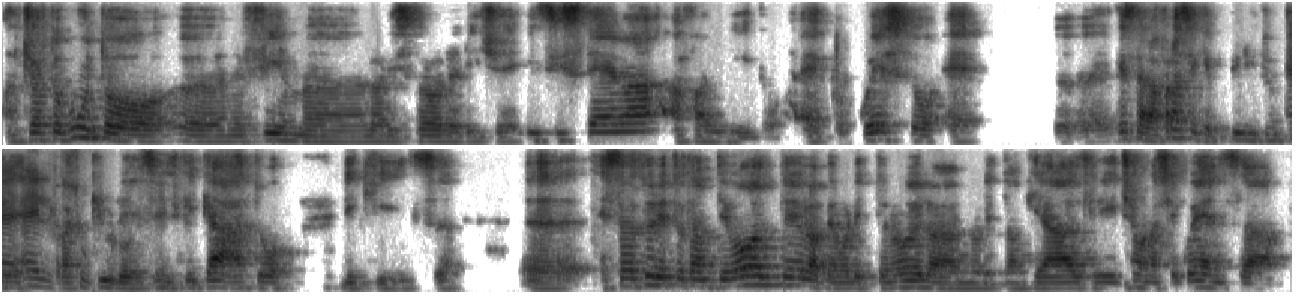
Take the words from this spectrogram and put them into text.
A un certo punto eh, nel film eh, Loris Strode dice il sistema ha fallito. Ecco, è, eh, questa è la frase che più di tutte è, è racchiude il, significato di Kills. Eh, è stato detto tante volte, lo abbiamo detto noi, lo hanno detto anche altri, c'è una sequenza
